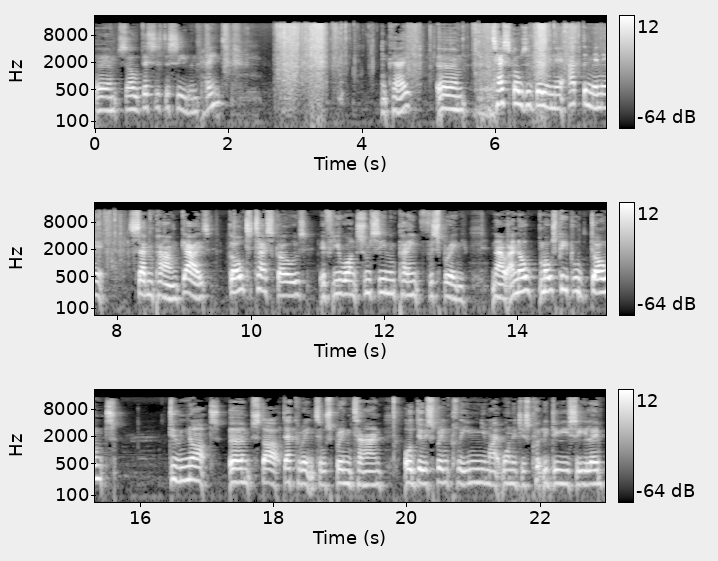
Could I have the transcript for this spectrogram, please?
Um, so this is the ceiling paint. Okay. Um, Tesco's are doing it at the minute, £7. Guys, Go to Tesco's if you want some ceiling paint for spring. Now, I know most people don't, do not um, start decorating until springtime or do a spring clean. You might want to just quickly do your ceiling.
